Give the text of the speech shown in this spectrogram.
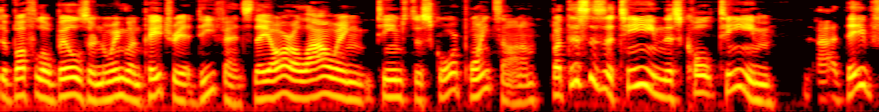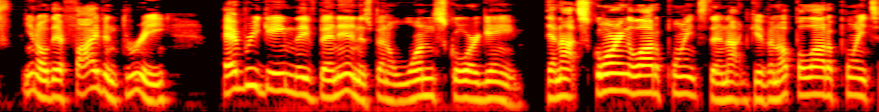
the Buffalo Bills or New England Patriot defense. They are allowing teams to score points on them. But this is a team, this Colt team, uh, they've, you know, they're 5 and 3. Every game they've been in has been a one score game. They're not scoring a lot of points. They're not giving up a lot of points.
